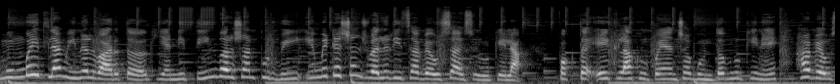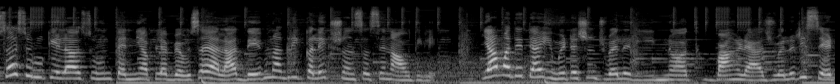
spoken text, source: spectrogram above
मुंबईतल्या मिनल वार्तक यांनी तीन वर्षांपूर्वी इमिटेशन ज्वेलरीचा व्यवसाय सुरू केला. फक्त एक लाख रुपयांच्या गुंतवणुकीने हा व्यवसाय सुरू केला असून त्यांनी आपल्या व्यवसायाला देवनागरी कलेक्शन्स असे नाव दिले. यामध्ये त्या इमिटेशन ज्वेलरी नथ बांगड्या ज्वेलरी सेट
